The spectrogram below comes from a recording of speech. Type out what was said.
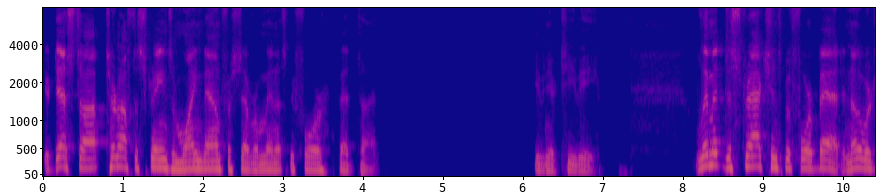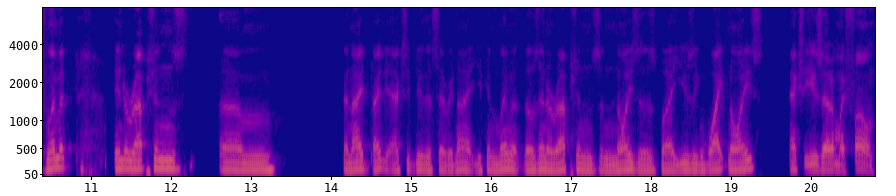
your desktop. Turn off the screens and wind down for several minutes before bedtime. Even your TV. Limit distractions before bed. In other words, limit interruptions. Um, and I, I actually do this every night. You can limit those interruptions and noises by using white noise. I actually use that on my phone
